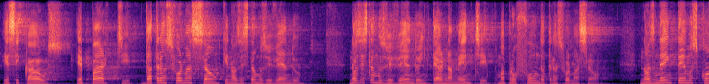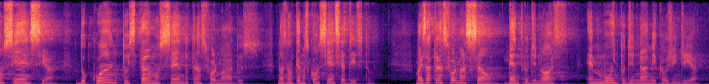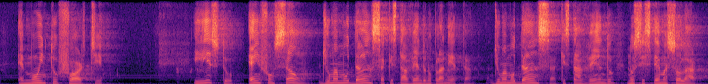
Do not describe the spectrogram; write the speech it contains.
esse caos é parte da transformação que nós estamos vivendo. Nós estamos vivendo internamente uma profunda transformação. Nós nem temos consciência do quanto estamos sendo transformados. Nós não temos consciência disto. Mas a transformação dentro de nós é muito dinâmica hoje em dia, é muito forte. E isto é em função de uma mudança que está havendo no planeta, de uma mudança que está havendo no sistema solar.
